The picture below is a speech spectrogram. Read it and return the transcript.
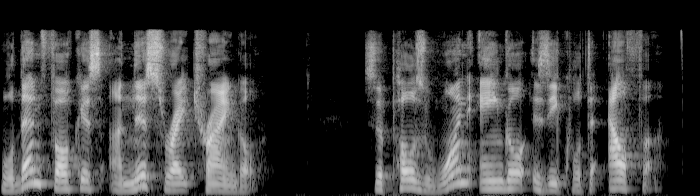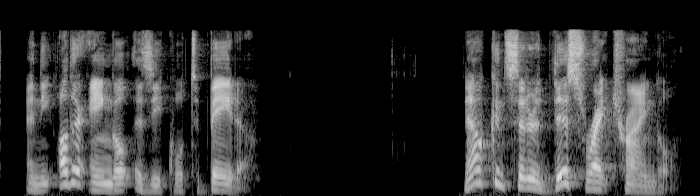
We'll then focus on this right triangle. Suppose one angle is equal to alpha and the other angle is equal to beta. Now consider this right triangle.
